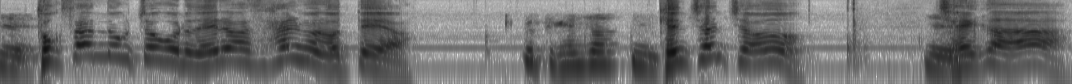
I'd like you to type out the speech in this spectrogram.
예. 독산동 쪽으로 내려와서 살면 어때요? 그것도 괜찮습니다. 괜찮죠? 예. 제가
